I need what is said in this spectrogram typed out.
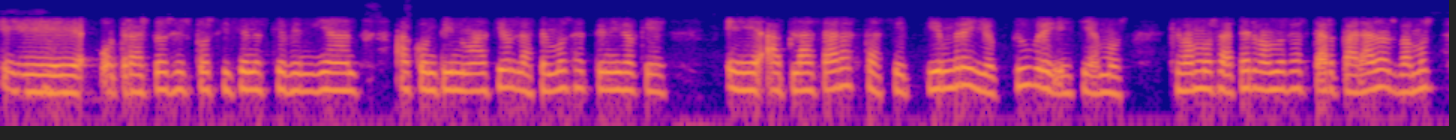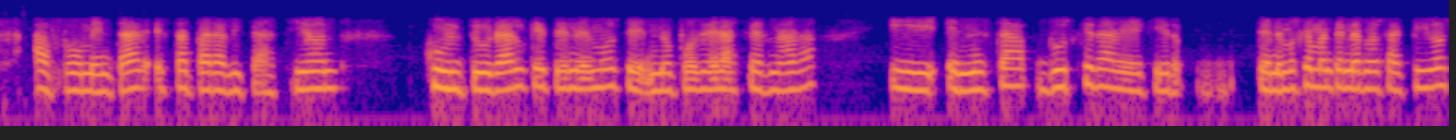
eh, otras dos exposiciones que venían a continuación las hemos tenido que eh, aplazar hasta septiembre y octubre y decíamos, ¿qué vamos a hacer? Vamos a estar parados, vamos a fomentar esta paralización cultural que tenemos de no poder hacer nada y en esta búsqueda de decir tenemos que mantenernos activos,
